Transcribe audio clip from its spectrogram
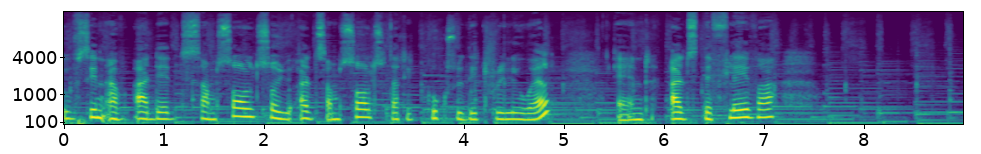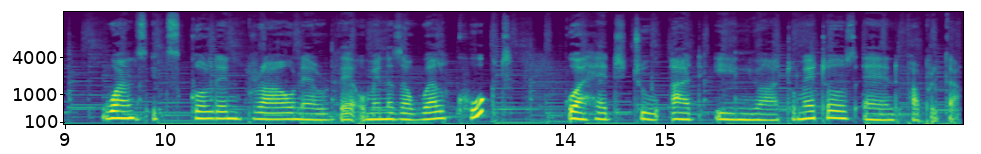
you've seen I've added some salt. So you add some salt so that it cooks with it really well and adds the flavor once it's golden brown and the omenas are well cooked, go ahead to add in your tomatoes and paprika.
